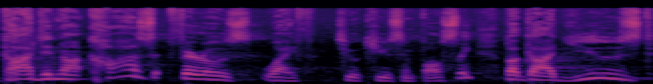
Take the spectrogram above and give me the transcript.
God did not cause Pharaoh's wife to accuse him falsely, but God used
